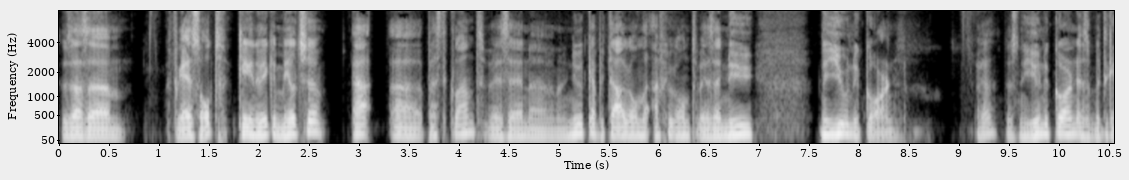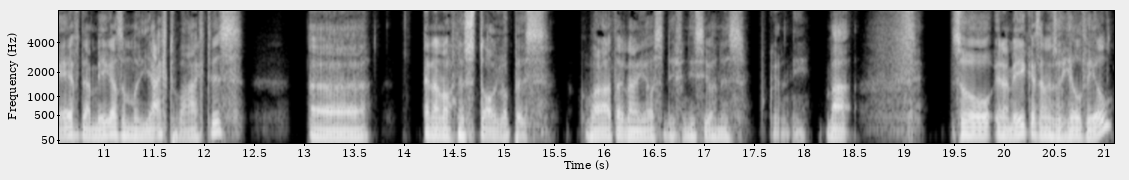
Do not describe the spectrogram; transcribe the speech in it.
Dus dat is ehm, vrij zot. Ik kreeg een week een mailtje. Ja, eh, beste klant, wij zijn eh, een nieuwe kapitaalronde afgerond. Wij zijn nu een unicorn. Dus een unicorn is een bedrijf dat meer dan een miljard waard is. eh, en dan nog een start-up is. Waar dat dan de juiste definitie van is, ik weet niet. Maar zo, in Amerika zijn er zo heel veel.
